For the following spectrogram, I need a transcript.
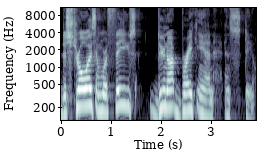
destroys, and where thieves do not break in and steal.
